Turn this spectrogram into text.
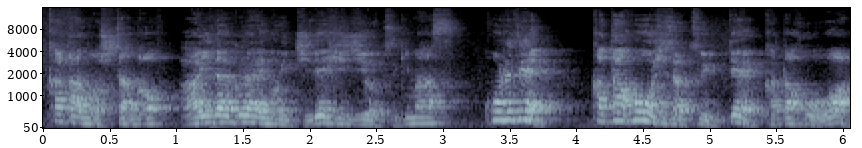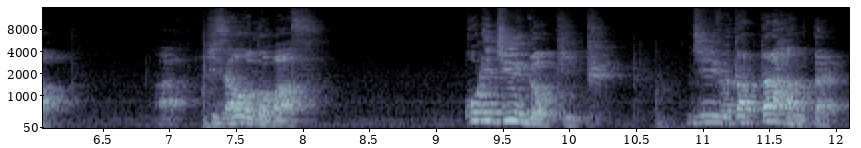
肩の下の間ぐらいの位置で肘をつきます。これで片方膝ついて片方はあ膝を伸ばす。これ10秒キープ。10秒経ったら反対。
